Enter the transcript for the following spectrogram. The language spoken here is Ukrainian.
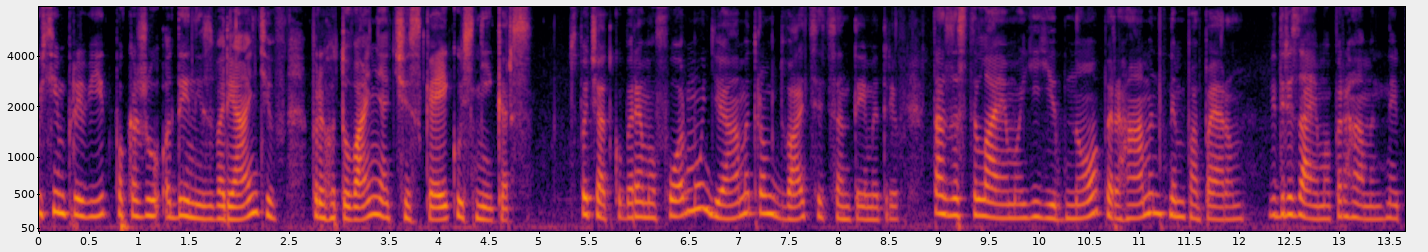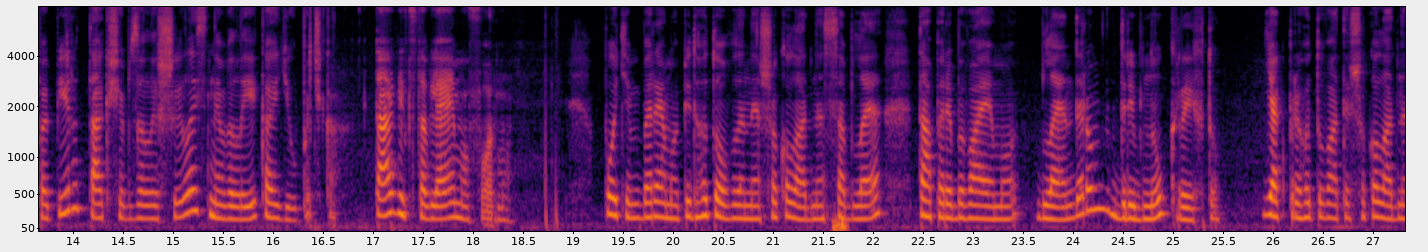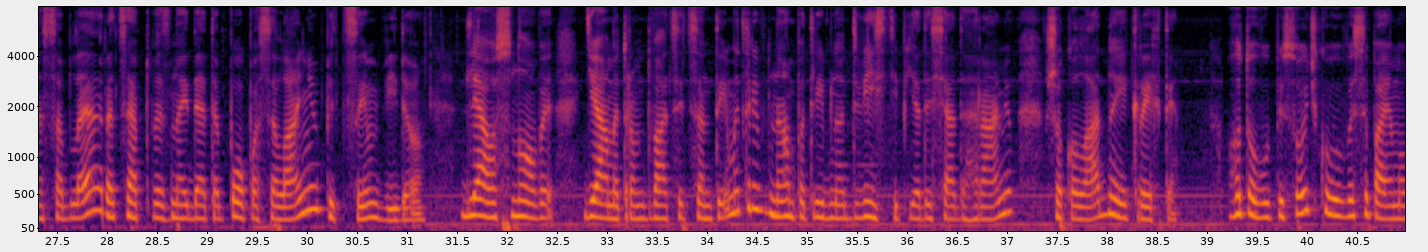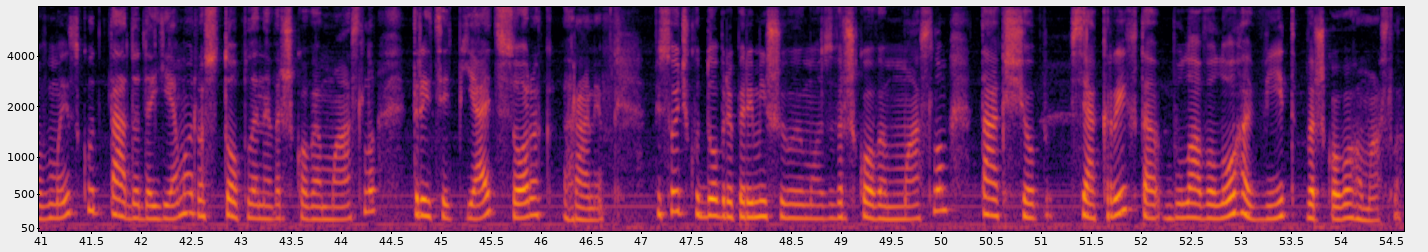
Усім привіт! Покажу один із варіантів приготування чизкейку снікерс. Спочатку беремо форму діаметром 20 см та застилаємо її дно пергаментним папером. Відрізаємо пергаментний папір так, щоб залишилась невелика юпочка. Та відставляємо форму. Потім беремо підготовлене шоколадне сабле та перебиваємо блендером в дрібну крихту. Як приготувати шоколадне сабле, рецепт ви знайдете по посиланню під цим відео. Для основи діаметром 20 см нам потрібно 250 г шоколадної крихти. Готову пісочку висипаємо в миску та додаємо розтоплене вершкове масло 35-40 г. Пісочку добре перемішуємо з вершковим маслом так, щоб вся крихта була волога від вершкового масла.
